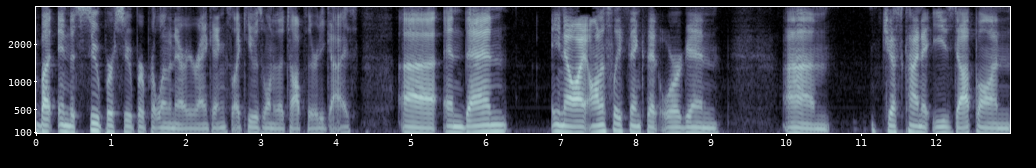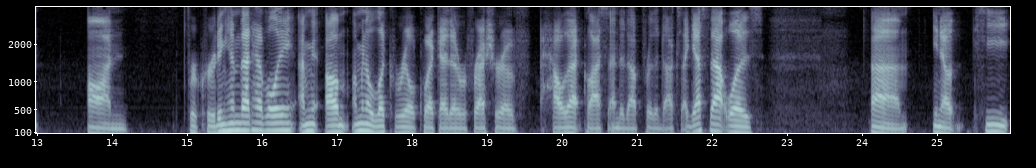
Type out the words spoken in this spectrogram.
but in the super super preliminary rankings like he was one of the top 30 guys. Uh, and then you know i honestly think that oregon um, just kind of eased up on on recruiting him that heavily. I'm um, i'm to look real quick at a refresher of how that class ended up for the ducks. I guess that was um you know he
